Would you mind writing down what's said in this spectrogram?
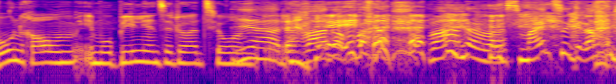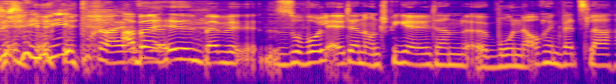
Wohnraum, Immobiliensituation. Ja, da war doch war da was. Meinst du gerade die Mietpreise? Aber äh, sowohl Eltern und Schwiegereltern äh, wohnen auch in Wetzlar,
